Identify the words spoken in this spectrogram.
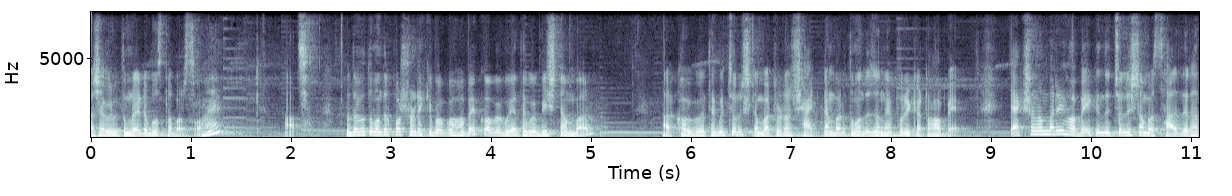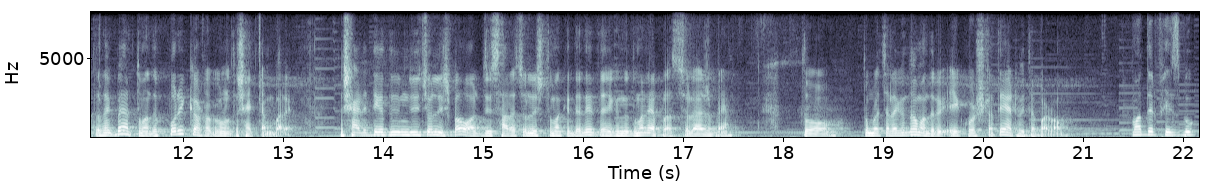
আশা করি তোমরা এটা বুঝতে পারছ হ্যাঁ? আচ্ছা তো দেখো তোমাদের প্রশ্নটা কীভাবে হবে? কবে ভাগে থাকবে? বিশ নাম্বার। আর খবর বিভাগে থাকবে? চল্লিশ নাম্বার। টোটাল ষাট নাম্বার তোমাদের জন্য পরীক্ষাটা হবে। একশো নাম্বারই হবে, কিন্তু চল্লিশ নাম্বার স্যারদের হাতে থাকবে আর তোমাদের পরীক্ষাটা হবে মূলত ষাট নাম্বারে। ষাটের থেকে তুমি যদি চল্লিশ পাও, আর যদি সাড়ে চল্লিশ তোমাকে দিয়ে দেয়, তাহলে কিন্তু তোমার এ প্লাস চলে আসবে। তো তোমরা চাইলে কিন্তু আমাদের এই কোর্সটাতে অ্যাড হইতে পারো। আমাদের ফেসবুক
